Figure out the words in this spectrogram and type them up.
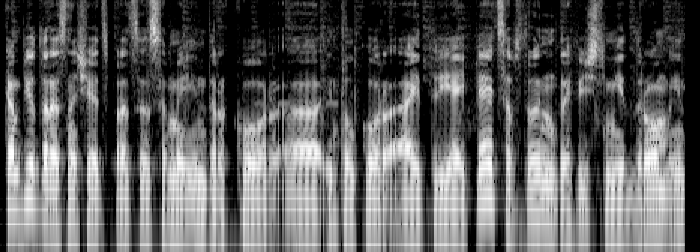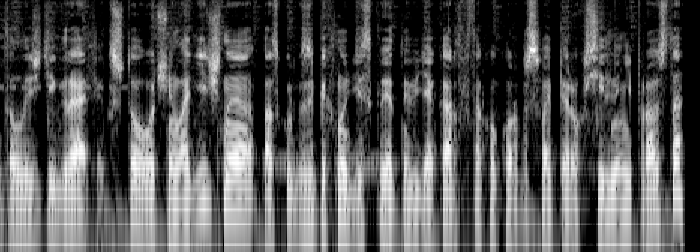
Компьютер оснащается процессорами Intel Core, э, Intel Core i3 i5 со встроенным графическим ядром Intel HD Graphics, что очень логично, поскольку запихнуть дискретную видеокарту в такой корпус, во-первых, сильно непросто,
